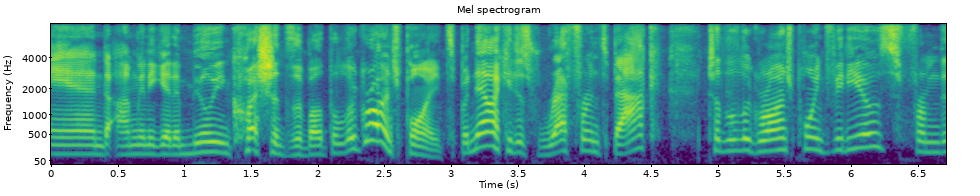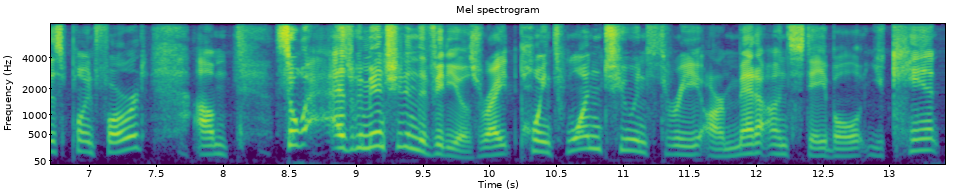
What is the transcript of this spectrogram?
and I'm going to get a million questions about the Lagrange points. But now I can just reference back to the Lagrange point videos from this point forward. Um, so as we mentioned in the videos, right, points 1, 2, and 3 are meta-unstable. You can't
